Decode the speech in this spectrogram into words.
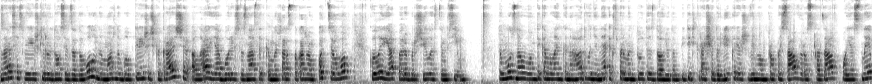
Зараз я своєю шкірою досить задоволена, можна було б трішечки краще, але я борюся з наслідками. Ще раз покажу вам от цього, коли я переборщила з цим всім. Тому знову вам таке маленьке нагадування: не експериментуйте з доглядом. Підіть краще до лікаря, щоб він вам прописав, розказав, пояснив.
